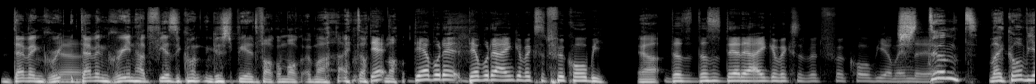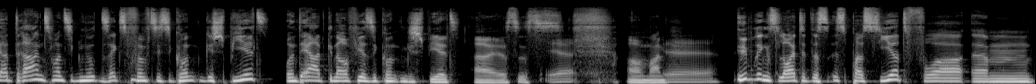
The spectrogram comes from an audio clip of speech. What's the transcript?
Devin Green, ja. Devin Green hat vier Sekunden gespielt, warum auch immer. Der, der, wurde, der wurde eingewechselt für Kobe. Ja. Das, das ist der, der eingewechselt wird für Kobe am Ende. Stimmt, ja. weil Kobe hat 23 Minuten 56 Sekunden gespielt und er hat genau vier Sekunden gespielt. Ah, das ist. Yeah. Oh Mann. Yeah. Übrigens, Leute, das ist passiert vor ähm,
